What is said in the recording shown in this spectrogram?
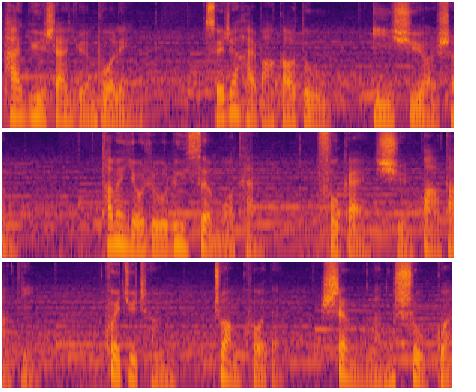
和玉山圆柏林，随着海拔高度依序而生。它们犹如绿色魔毯，覆盖雪霸大地，汇聚成壮阔的圣棱树冠。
